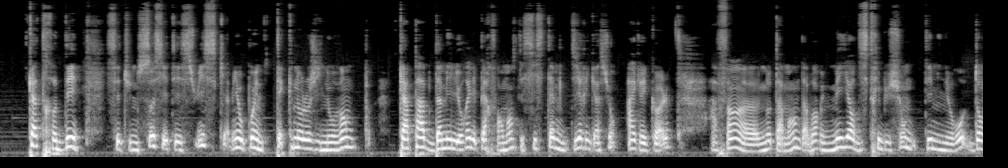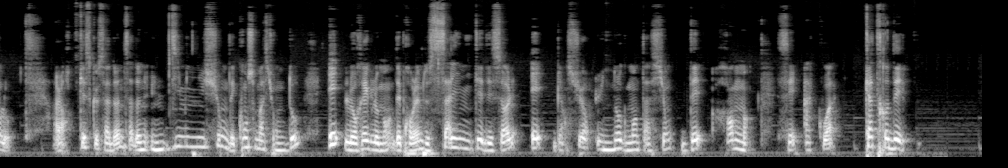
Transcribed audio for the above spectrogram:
4D. C'est une société suisse qui a mis au point une technologie innovante capable d'améliorer les performances des systèmes d'irrigation agricole, afin euh, notamment d'avoir une meilleure distribution des minéraux dans l'eau. Alors, qu'est-ce que ça donne? Ça donne une diminution des consommations d'eau et le règlement des problèmes de salinité des sols et bien sûr une augmentation des rendements. C'est à quoi 4D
